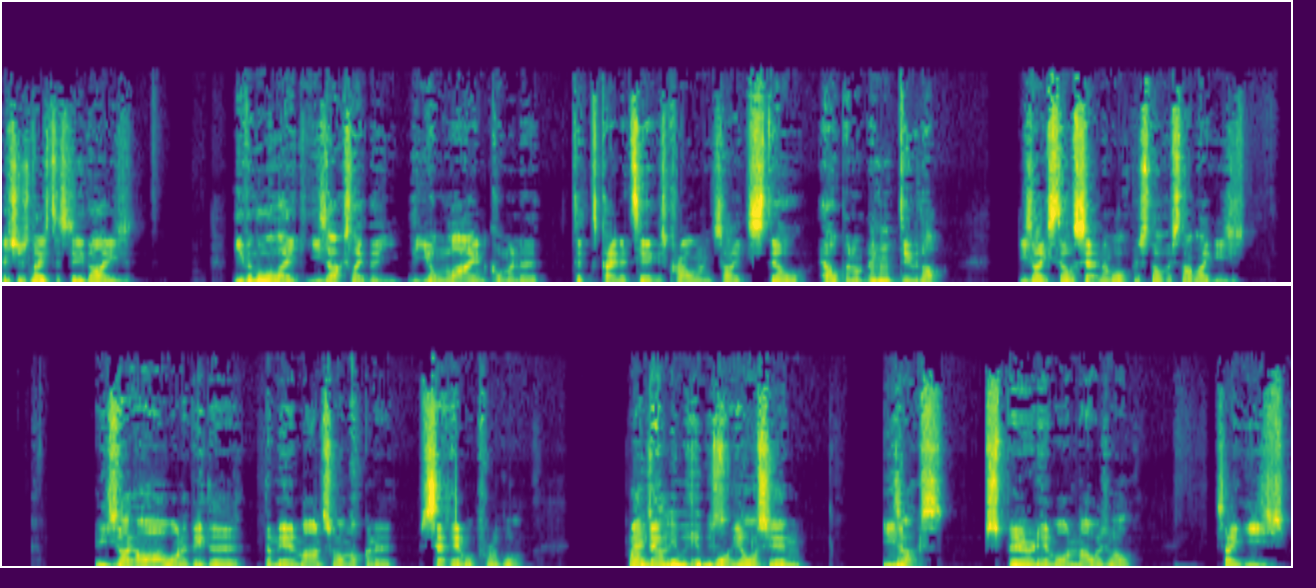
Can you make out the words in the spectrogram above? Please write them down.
It's just nice to see that he's, even though like Isak's like the the young lion coming to, to kind of take his crown, he's like still helping him to Mhm. do that. He's like still setting him up and stuff. It's not like he's he's like, oh, I want to be the the main man, so I'm not going to set him up for a goal. But I think It, it was what you're saying, Isak's spurring him on now as well. It's like he's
